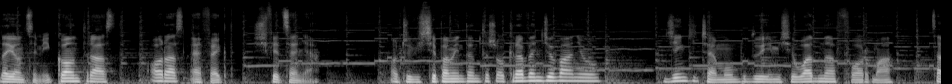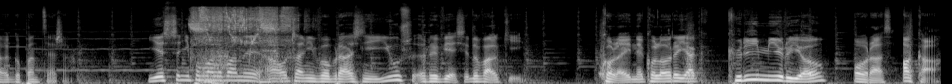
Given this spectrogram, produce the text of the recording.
dające mi kontrast oraz efekt świecenia. Oczywiście pamiętam też o krawędziowaniu, dzięki czemu buduje mi się ładna forma całego pancerza. Jeszcze nie pomalowany, a oczami wyobraźni już rwie się do walki. Kolejne kolory jak Creamy oraz Aka.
